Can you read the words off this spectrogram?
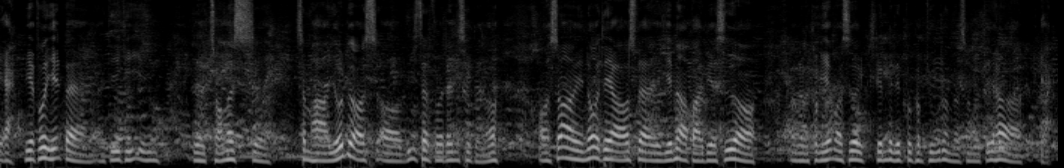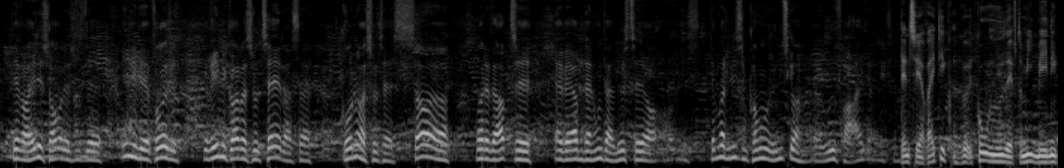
Ja, vi har fået hjælp af, af DGI, Thomas, øh, som har hjulpet os og vist os, hvordan vi skal gøre. Og så noget det har også været hjemmearbejde. Vi har siddet og, og når vi kommer hjem og sidder og klemme lidt på computeren og sådan noget. Det har, ja, det var rigtig sjovt. Jeg synes, det, egentlig vi har fået et, et rimelig godt resultat. Altså, grundresultat, så må det være op til at være, om der er nogen, der har lyst til, og det må det ligesom komme ud ønsker øh, udefra. Ikke? Altså. Den ser rigtig god ud efter min mening.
